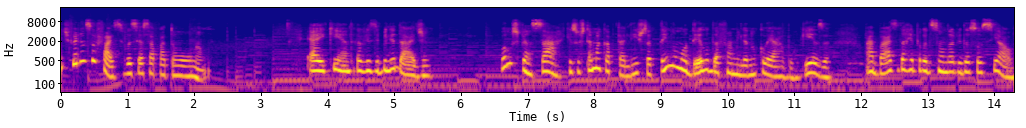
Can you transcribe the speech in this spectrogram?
Que diferença faz se você é sapatão ou não? É aí que entra a visibilidade. Vamos pensar que o sistema capitalista tem no modelo da família nuclear burguesa a base da reprodução da vida social.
